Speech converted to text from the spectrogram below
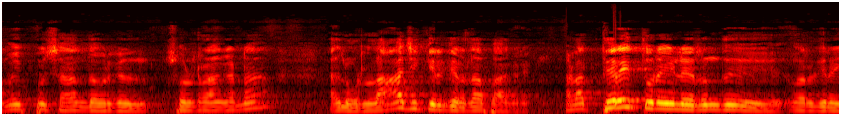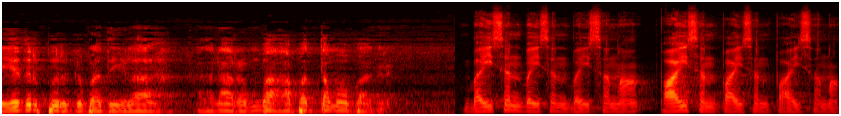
அமைப்பு சார்ந்தவர்கள் சொல்கிறாங்கன்னா அதில் ஒரு லாஜிக் இருக்கிறதா பார்க்குறேன். ஆனால் திரைத்துறையிலிருந்து வருகிற எதிர்ப்பு இருக்குது பார்த்தீங்களா அதை நான் ரொம்ப அபத்தமாக பார்க்குறேன். பைசன் பைசன் பைசனா? பாய்சன் பாய்சன் பாய்சனா?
